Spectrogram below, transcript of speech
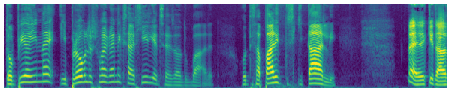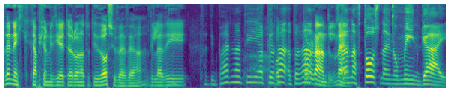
Το οποίο είναι η πρόβλεψη που είχα κάνει εξ αρχής για τη σεζόν του Μπάρετ. Ότι θα πάρει τη σκητάλη. Ναι, κοίτα, δεν έχει κάποιον ιδιαίτερο να του τη δώσει βέβαια. Δηλαδή. Θα την πάρει να τη, Α, από, το, από Ρα- από τον τον Randle. Randle, ναι. Σαν αυτός να είναι ο main guy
